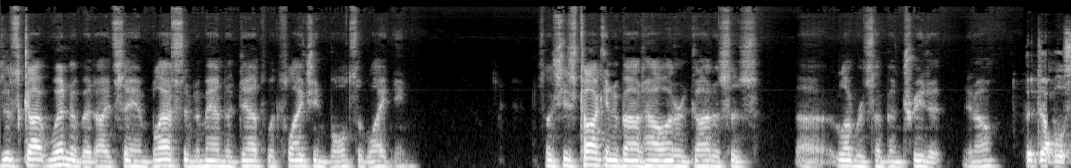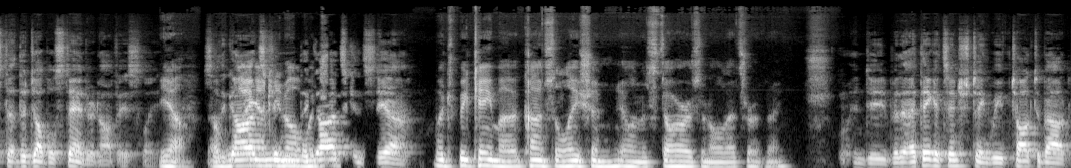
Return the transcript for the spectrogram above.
Zeus got wind of it, I'd say, and blasted the man to death with flashing bolts of lightning. So she's talking about how other goddesses' uh, lovers have been treated, you know? the double st- the double standard, obviously. Yeah. So the gods can, you know, the which, gods can, yeah. Which became a constellation, you know, in the stars and all that sort of thing. Indeed, but I think it's interesting. We've talked about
